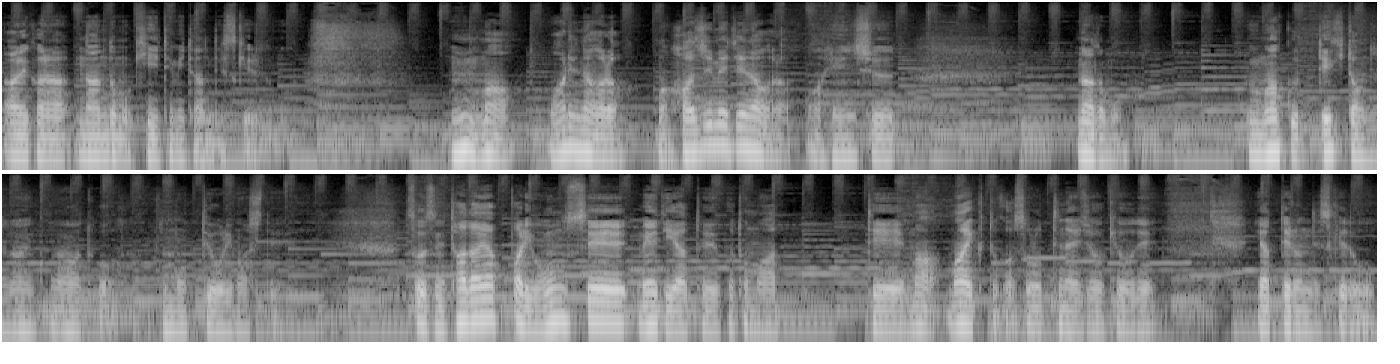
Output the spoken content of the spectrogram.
あれから何度も聞いてみたんですけれども。うんまあ我ながら、まあ、初めてながら、まあ、編集などもうまくできたんじゃないかなとは思っておりまして。そうですねただやっぱり音声メディアということもあってまあマイクとか揃ってない状況でやってるんですけど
